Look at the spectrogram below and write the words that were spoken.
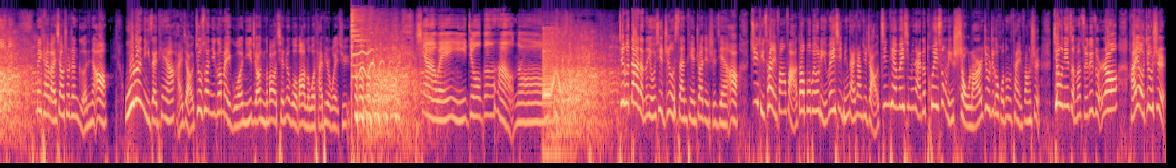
没开玩笑，说真格的呢啊。无论你在天涯海角，就算你搁美国，你只要你能把我签证给我办了，我台皮我也去。夏威夷就更好呢。这个大胆的游戏只有三天，抓紧时间啊！具体参与方法到波波有理微信平台上去找。今天微信平台的推送里手栏就是这个活动的参与方式，教你怎么嘴对嘴哦。还有就是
